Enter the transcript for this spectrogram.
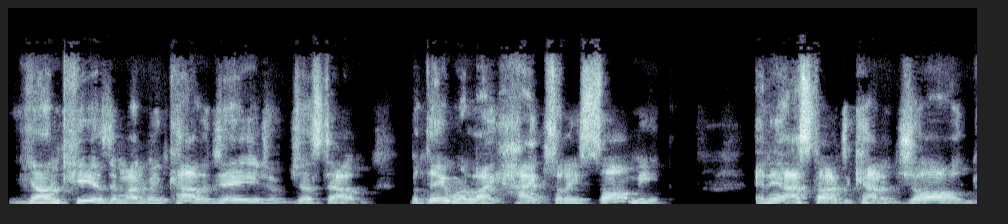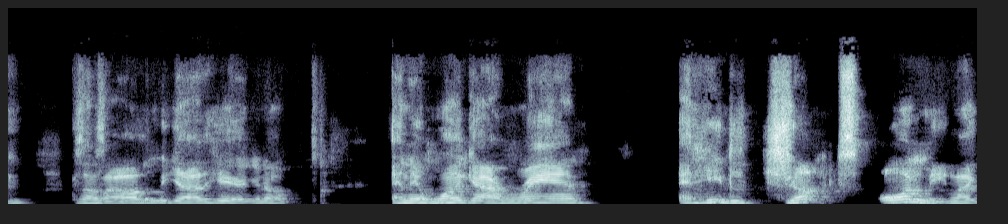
young kids that might have been college age or just out, but they were like hyped, so they saw me, and then I started to kind of jog because I was like, oh, let me get out of here, you know, and then one guy ran, and he jumped on me like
